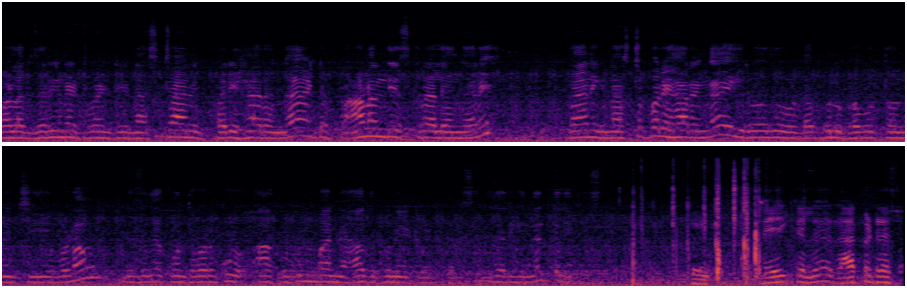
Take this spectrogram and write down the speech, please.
వాళ్ళకు జరిగినటువంటి నష్టానికి పరిహారంగా అంటే ప్రాణం తీసుకురాలేం కానీ దానికి నష్టపరిహారంగా ఈరోజు డబ్బులు ప్రభుత్వం నుంచి ఇవ్వడం నిజంగా కొంతవరకు ఆ కుటుంబాన్ని ఆదుకునేటువంటి పరిస్థితి జరిగిందని తెలియజేస్తారు వెహికల్ ర్యాపిడ్ రెస్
